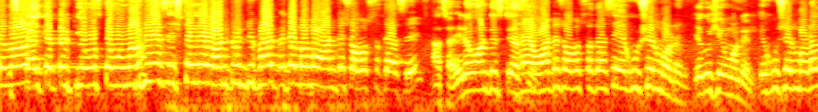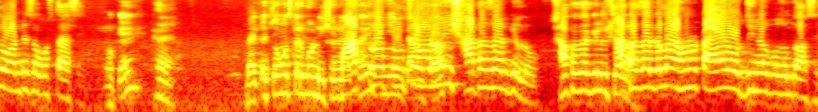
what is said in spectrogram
হলো স্ট্রাইকারটার কি অবস্থা মামা? টিভিএস ওয়ান টোয়েন্টি ফাইভ এটা মামা ওয়ান টেস্ট অবস্থাতে আছে। আচ্ছা এটা ওয়ান টেস্টে আছে। হ্যাঁ ওয়ান টেস্ট অবস্থাতে আছে একুশের মডেল একুশের মডেল একুশের মডেল ওয়ান টেস্ট অবস্থায় আছে। ওকে হ্যাঁ। বাইকটা চমৎকার কন্ডিশনে আছে মাত্র চলছে অনলি সাত হাজার কিলো। সাত হাজার কিলো সাত হাজার কিলো এখনও টায়ার অরিজিনাল পর্যন্ত আছে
